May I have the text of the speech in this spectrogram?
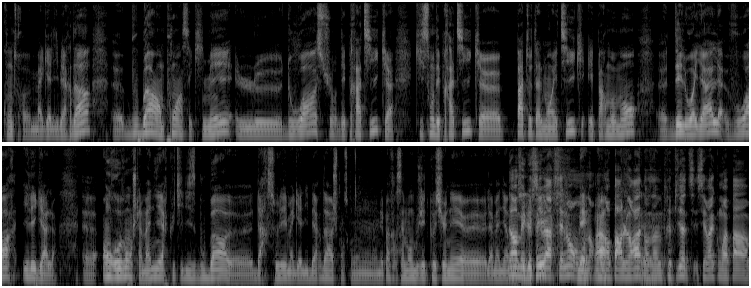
contre Magali Berda, Booba, un point, c'est qu'il met le doigt sur des pratiques qui sont des pratiques pas totalement éthiques et par moments déloyales, voire illégal. Euh, en revanche, la manière qu'utilise Booba euh, d'harceler Magali Berda, je pense qu'on n'est pas forcément obligé de cautionner euh, la manière non, dont mais le, le harcèlement, on, en parlera dans un autre épisode. C'est vrai qu'on va pas.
